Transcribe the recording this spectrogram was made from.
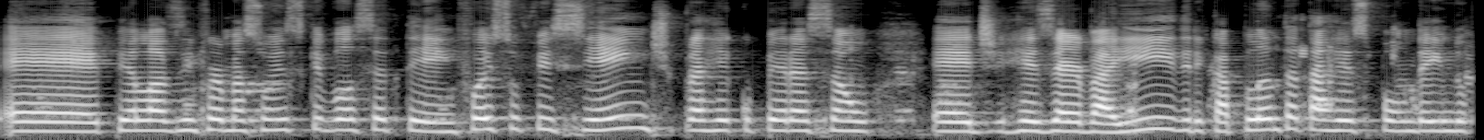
é, pelas informações que você tem, foi suficiente para a recuperação é, de reserva hídrica? A planta está respondendo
